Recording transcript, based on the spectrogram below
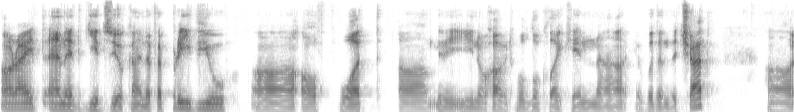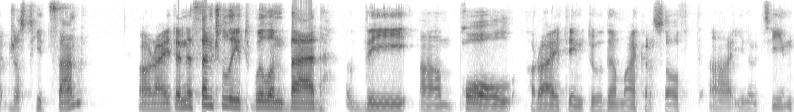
All right, and it gives you kind of a preview uh, of what um, you know how it will look like in uh, within the chat. Uh, just hit send. All right, and essentially it will embed the um, poll right into the Microsoft uh, you know team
